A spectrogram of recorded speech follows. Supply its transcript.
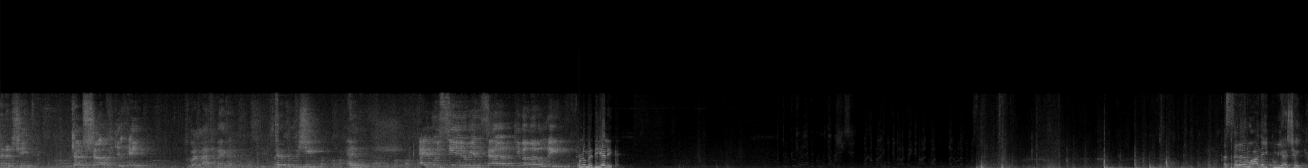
كان نشيد كان في الحين تقعد معاه في ميدان تاكل ويشيل علم. علمه يسيل وينساب كما بلغين قول لهم هديه ليك. السلام عليكم يا شيخ.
